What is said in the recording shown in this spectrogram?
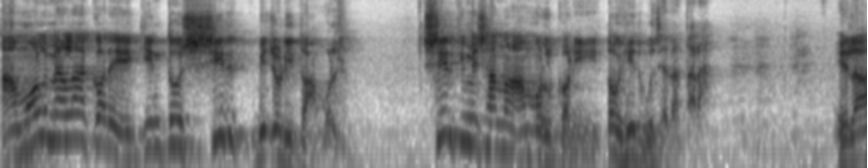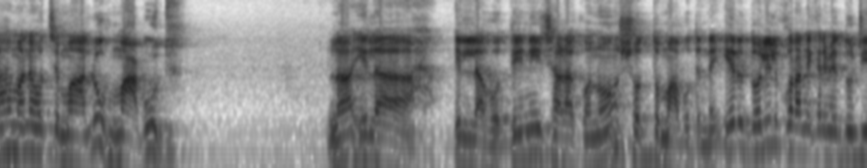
আমল মেলা করে, কিন্তু শির বিজড়িত আমল। শির্ক মেশানো আমল করে, তৌহিদ বুঝে না তারা। এলাহ মানে হচ্ছে মালুহ, মাবুদ। ইল্লাহ, তিনি ছাড়া কোনো সত্য মাবুদ নেই। এর দলিল কোরআন কারিমে দুটি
